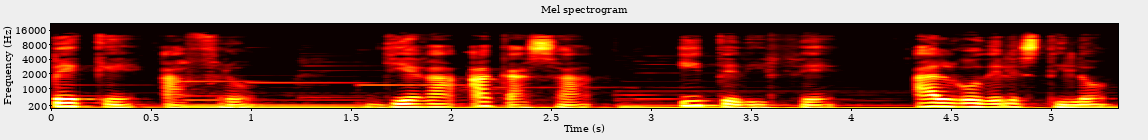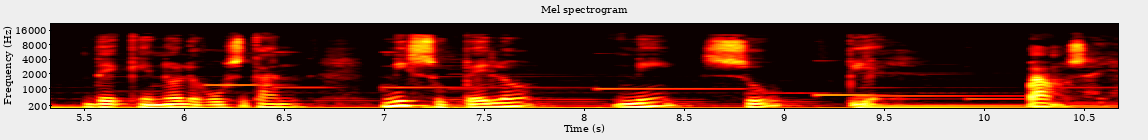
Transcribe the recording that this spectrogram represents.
peque afro llega a casa y te dice algo del estilo de que no le gustan ni su pelo ni su piel. Vamos allá.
